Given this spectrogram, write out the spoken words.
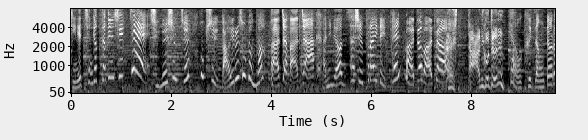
진의 충격적인 실체! 진의 실체? 혹시 나이를 속였나? 맞아, 맞아. 아니면 사실 프라이데이 팬? 맞아 맞아. 에이, 다 아니거든. 겨우 그 정도로?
